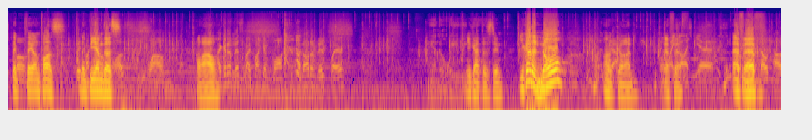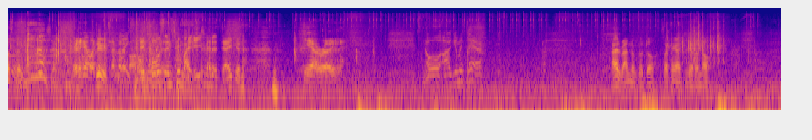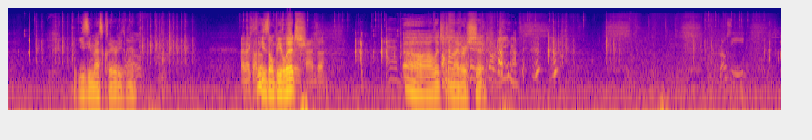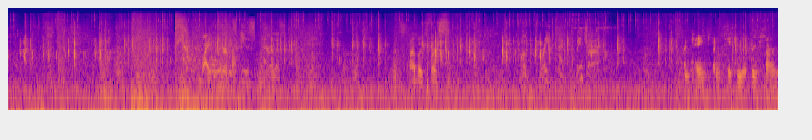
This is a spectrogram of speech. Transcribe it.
They Oh. they unpause. They, fucking BM'd us. outpaused? Wow. Wow. I could have missed my fucking block. I'm not a mid player. And away we You got this, dude. You got a null? Oh Yeah. god. Oh my FF. god, yeah. FF. No Tasman. We're gonna get like Dude, a 10 minute bottle. It goes into my 8 minute Dagon. Yeah, right. No argument there. I had random good though, so I think I can get a no. Easy mass clarities, man. Well, And I got Please don't be Lich. Panda. Oh, Lich denied our Oh, shit. it got reamed. proceed. Why is there a This perilous. It's Skyblade's first. A great adventure. I'm, tank, I'm taking your brief sorry.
